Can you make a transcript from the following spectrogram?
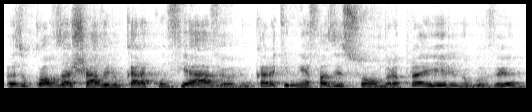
mas o Covas achava ele um cara confiável, um cara que não ia fazer sombra para ele no governo.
